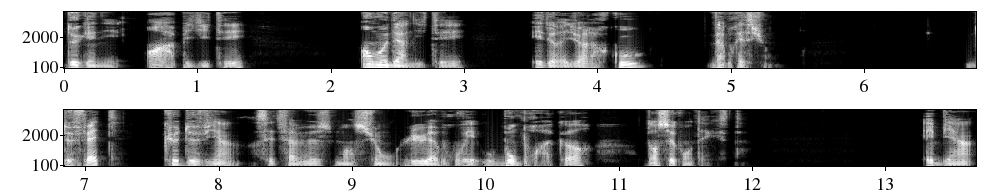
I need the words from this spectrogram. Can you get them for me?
de gagner en rapidité, en modernité et de réduire leurs coûts d'impression. De fait, que devient cette fameuse mention lu approuvé ou bon pour accord dans ce contexte? Eh bien,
